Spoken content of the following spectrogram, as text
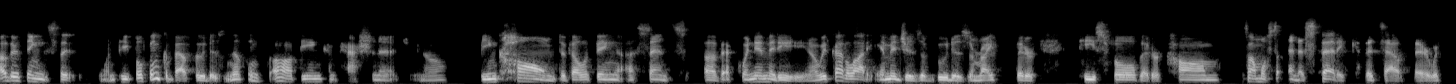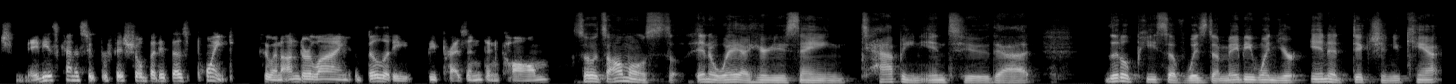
other things that when people think about Buddhism, they'll think, oh, being compassionate, you know, being calm, developing a sense of equanimity. You know, we've got a lot of images of Buddhism, right, that are peaceful, that are calm. It's almost an aesthetic that's out there, which maybe is kind of superficial, but it does point to an underlying ability to be present and calm. So it's almost, in a way, I hear you saying tapping into that little piece of wisdom. Maybe when you're in addiction, you can't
